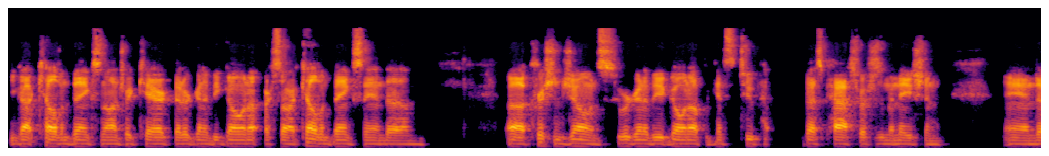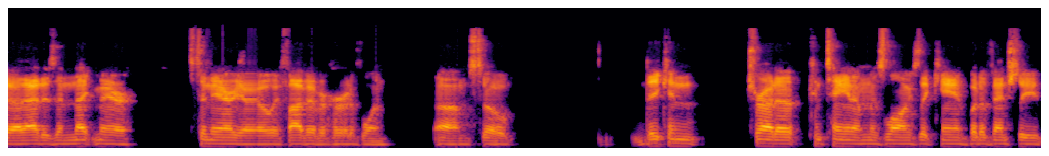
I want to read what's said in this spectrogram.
you got Kelvin Banks and Andrej Karic that are going to be going up, or sorry, Kelvin Banks and um, uh, Christian Jones, who are going to be going up against the two best pass rushers in the nation, and uh, that is a nightmare scenario if I've ever heard of one. Um, so they can try to contain them as long as they can, but eventually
